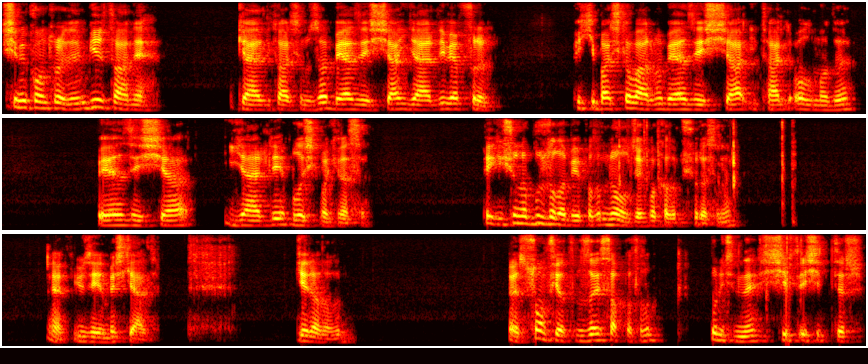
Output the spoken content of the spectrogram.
Şimdi kontrol edelim. Bir tane geldi karşımıza. Beyaz eşya, yerli ve fırın. Peki başka var mı? Beyaz eşya, ithal olmadı. Beyaz eşya, yerli bulaşık makinesi. Peki şuna buzdolabı yapalım. Ne olacak? Bakalım şurasını. Evet %25 geldi. Geri alalım. Evet son fiyatımızı hesaplatalım. Bunun için de shift eşittir.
